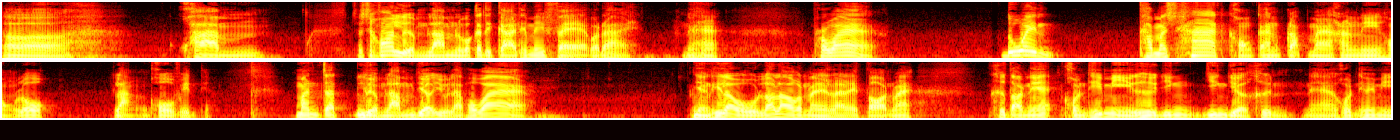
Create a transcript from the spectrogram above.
เอ่อความ จะใช้คำว่าเหลื่อมล้ำหรือว่ากติกาที่ไม่แฟร์ก็ได้นะฮะเพราะว่าด้วยธรรมชาติของการกลับมาครั้งนี้ของโลกหลังโควิดเนี่ยมันจะเหลื่อมล้ำเยอะอยู่แล้ว เพราะว่า อย่างที่เราเล่าๆกันมาในหลาย ๆ ตอนว่า คือตอนนี้คนที่มีก็คือยิ่งยิ่งเยอะขึ้นนะฮะคนที่ไม่มี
